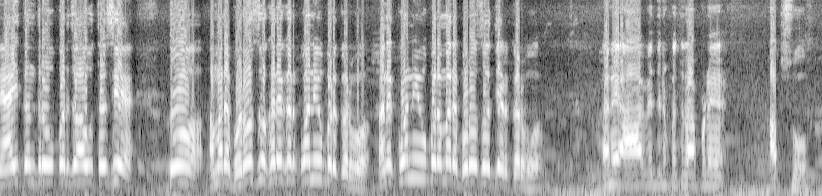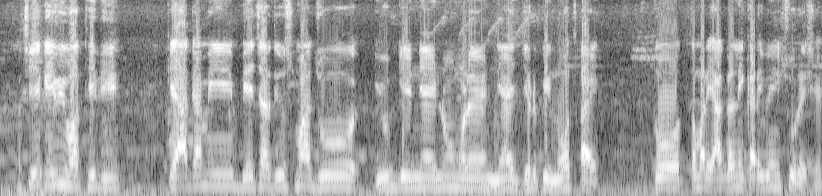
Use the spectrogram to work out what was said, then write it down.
ન્યાયતંત્ર ઉપર જો આવું થશે તો અમારે ભરોસો ખરેખર કોની ઉપર કરવો? અને કોની ઉપર અમારે ભરોસો અત્યારે કરવો? અને આ આવેદનપત્ર આપણે આપશો. પછી એક એવી વાત થઈ હતી કે આગામી બે ચાર દિવસમાં જો યોગ્ય ન્યાય ન મળે ન્યાય ઝડપી ન થાય તો તમારી આગળની કાર્યવાહી શું રહેશે?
